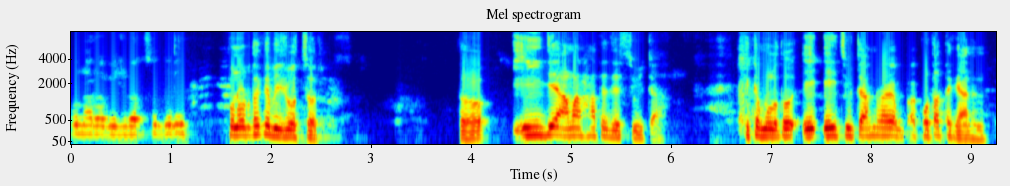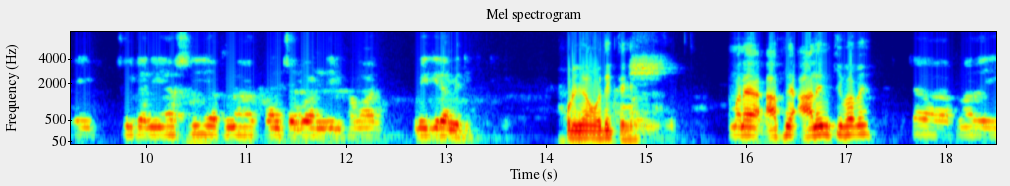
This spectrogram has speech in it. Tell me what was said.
পনেরো বিশ বছর ধরে। পনেরো থেকে বিশ বছর। তো এই যে আমার হাতে যে চুইটা এটা মূলত এই এই চুইটা আপনারা কোথা থেকে আনেন? এই চুইটা নিয়ে আসি আপনার পঞ্চগড় নীলফামার কুড়িগ্রামে দিক কুড়িগ্রাম ওদিক থেকে? মানে আপনি আনেন কীভাবে? এটা আপনার এই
